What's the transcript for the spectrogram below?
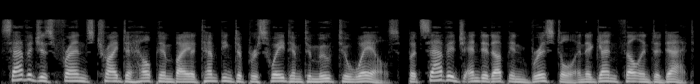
Savage's friends tried to help him by attempting to persuade him to move to Wales, but Savage ended up in Bristol and again fell into debt.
